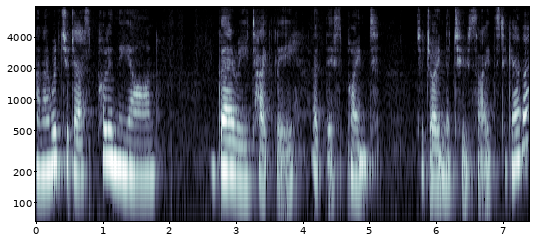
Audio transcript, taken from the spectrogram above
and I would suggest pulling the yarn very tightly at this point to join the two sides together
